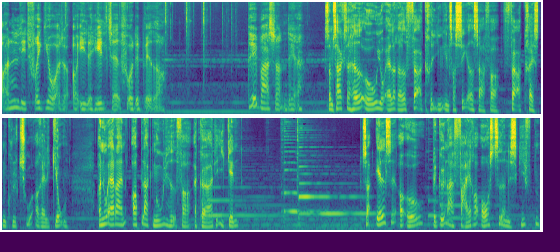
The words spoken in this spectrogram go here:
åndeligt frigjorte og i det hele taget få det bedre. Det er bare sådan, det er. Som sagt, så havde Åge jo allerede før krigen interesseret sig for før kristen kultur og religion. Og nu er der en oplagt mulighed for at gøre det igen. Så Else og Åge begynder at fejre årstidernes skiften,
